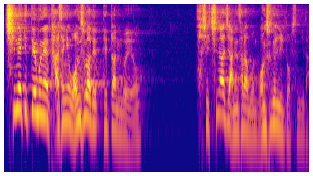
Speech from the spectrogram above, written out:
친했기 때문에 다생의 원수가 됐다는 거예요. 사실 친하지 않은 사람은 원수 될 일도 없습니다.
